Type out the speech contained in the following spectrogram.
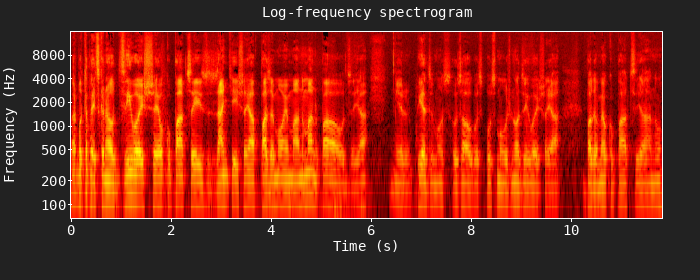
Varbūt tāpēc, ka nav dzīvojuši šajā okupācijas zaņķī, šajā pazemojumā. Nu, mana paudze ja, ir piedzimusi, uzaugusi, pusmūžu nodzīvojusi šajā padomju okupācijā. Nu,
